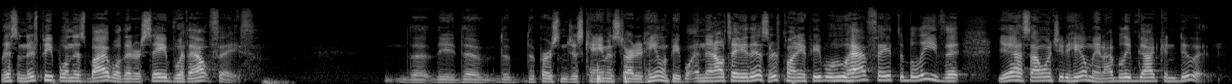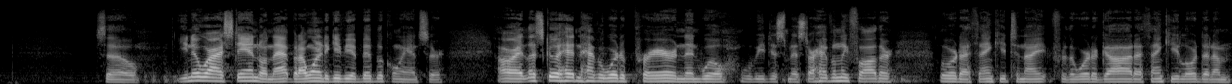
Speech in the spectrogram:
Listen, there's people in this Bible that are saved without faith. The, the, the, the, the person just came and started healing people. And then I'll tell you this there's plenty of people who have faith to believe that, yes, I want you to heal me, and I believe God can do it. So, you know where I stand on that, but I wanted to give you a biblical answer. All right, let's go ahead and have a word of prayer, and then we'll, we'll be dismissed. Our Heavenly Father, Lord, I thank you tonight for the Word of God. I thank you, Lord, that I'm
